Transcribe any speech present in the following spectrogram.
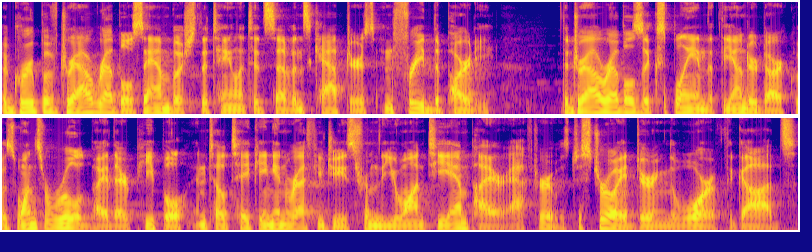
a group of Drow rebels ambushed the Talented Seven's captors and freed the party. The Drow rebels explained that the Underdark was once ruled by their people until taking in refugees from the Yuan-Ti Empire after it was destroyed during the War of the Gods.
